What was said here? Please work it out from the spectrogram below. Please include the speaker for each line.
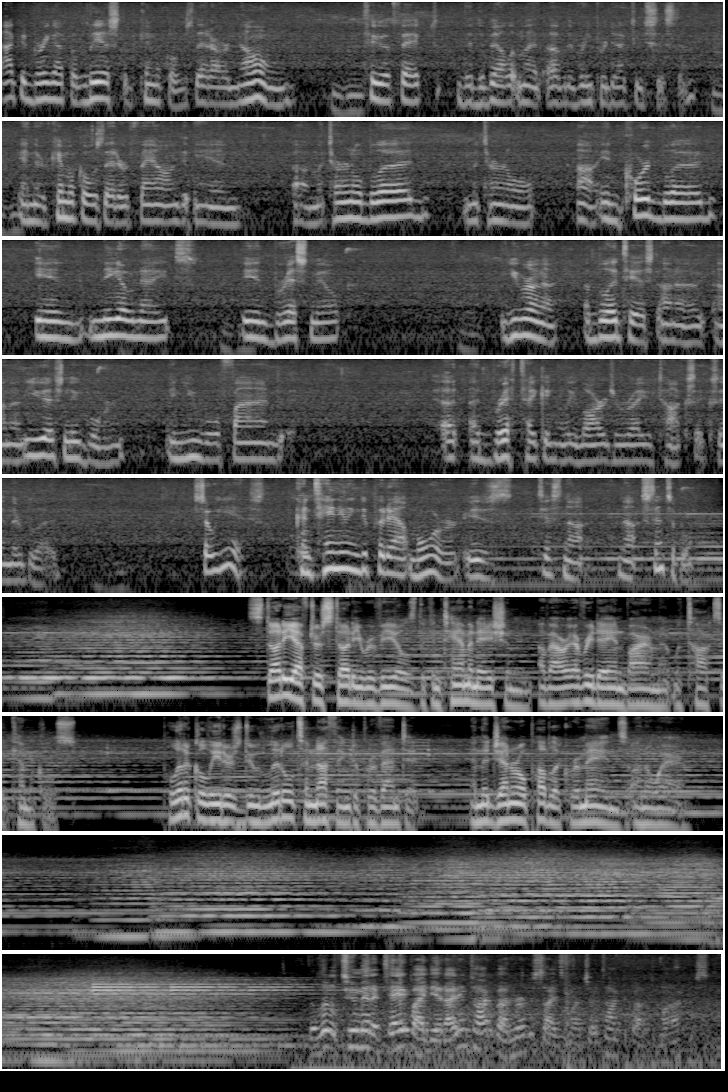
Speaker 1: I could bring up a list of chemicals that are known mm-hmm. to affect the development of the reproductive system. Mm-hmm. And they're chemicals that are found in uh, maternal blood, maternal, uh, in cord blood, in neonates, mm-hmm. in breast milk. Yeah. You run a, a blood test on a, on a U.S. newborn, and you will find a, a breathtakingly large array of toxics in their blood. So, yes, continuing to put out more is just not, not sensible.
Speaker 2: Study after study reveals the contamination of our everyday environment with toxic chemicals. Political leaders do little to nothing to prevent it, and the general public remains unaware.
Speaker 3: Two minute tape I did, I didn't talk about herbicides much. I talked about democracy.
